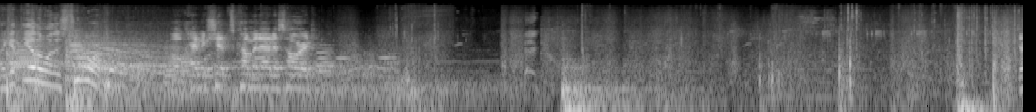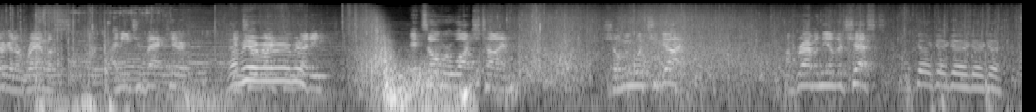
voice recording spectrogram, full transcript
I get the other one. There's two more. Oh, heavy ship's coming at us hard. They're gonna ram us. I need you back here. Get I'm your here, rifle here, ready. It's Overwatch time. Show me what you got. I'm grabbing the other chest. Okay, okay, okay, okay, okay.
